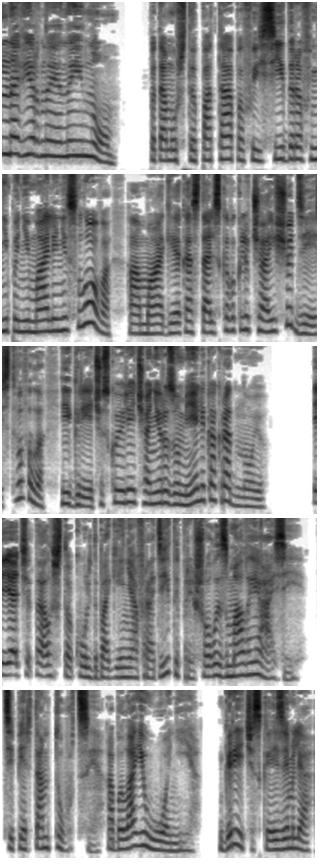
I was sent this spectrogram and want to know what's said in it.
Наверное, на ином, потому что Потапов и Сидоров не понимали ни слова, а магия Кастальского ключа еще действовала, и греческую речь они разумели как родную. «Я читал, что культ богини Афродиты пришел из Малой Азии», Теперь там Турция, а была Иония. Греческая земля,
